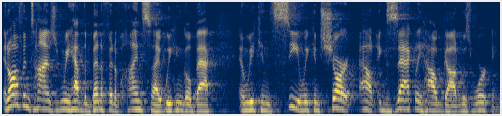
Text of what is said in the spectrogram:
And oftentimes, when we have the benefit of hindsight, we can go back and we can see, and we can chart out exactly how God was working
